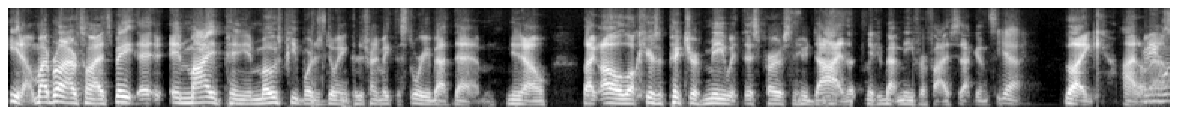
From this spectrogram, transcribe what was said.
you know, my brother and I were talking. About, it's ba- in my opinion, most people are just doing because they're trying to make the story about them. You know, like oh look, here's a picture of me with this person who died. Let's make it about me for five seconds. Yeah. Like I don't know. Meanwhile,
